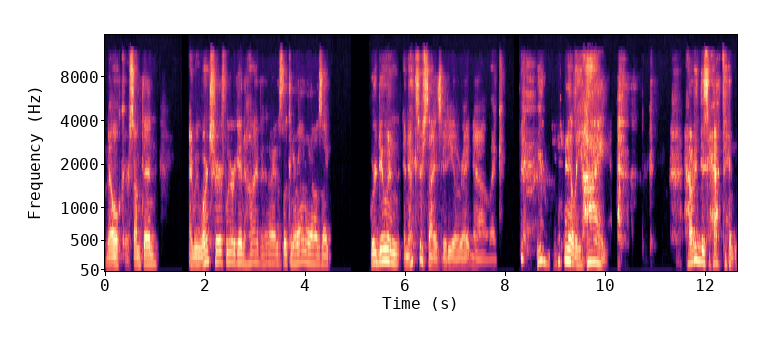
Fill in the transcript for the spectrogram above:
milk or something and we weren't sure if we were getting high but then I was looking around and I was like we're doing an exercise video right now like we're definitely high how did this happen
